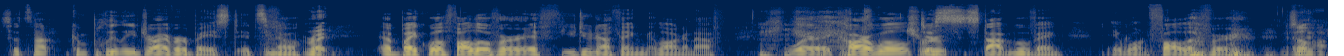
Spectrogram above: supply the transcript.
So it's not completely driver based. It's you know Right. a bike will fall over if you do nothing long enough, where a car will just stop moving. It won't fall over. So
